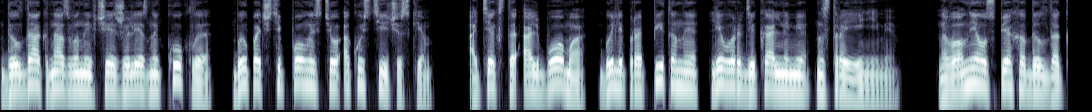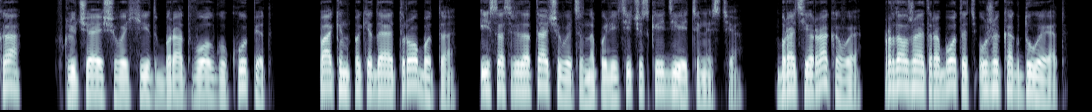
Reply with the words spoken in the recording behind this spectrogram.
Дылдак, названный в честь железной куклы, был почти полностью акустическим, а тексты альбома были пропитаны леворадикальными настроениями. На волне успеха Дылдака, включающего хит «Брат Волгу купит», Пакин покидает робота и сосредотачивается на политической деятельности. Братья Раковы продолжают работать уже как дуэт.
